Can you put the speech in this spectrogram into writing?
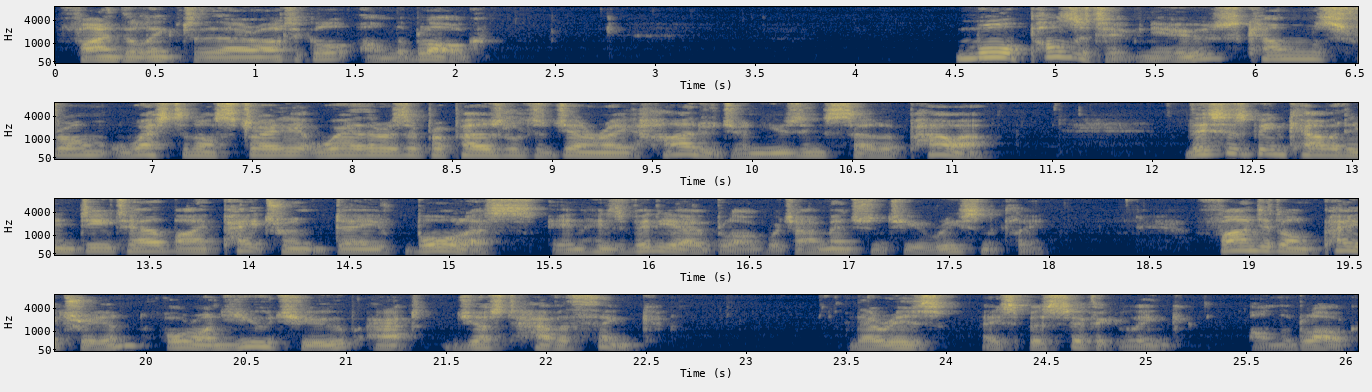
Find the link to their article on the blog. More positive news comes from Western Australia, where there is a proposal to generate hydrogen using solar power. This has been covered in detail by patron Dave Borlace in his video blog, which I mentioned to you recently. Find it on Patreon or on YouTube at Just Have a Think. There is a specific link on the blog.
